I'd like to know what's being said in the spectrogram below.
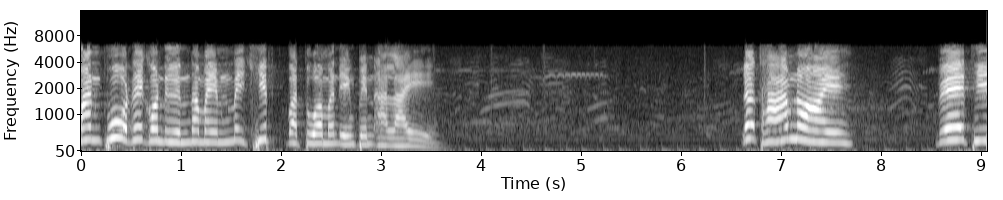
มันพูดให้คนอื่นทำไมมันไม่คิดว่าตัวมันเองเป็นอะไร แล้ว ถามหน่อย เวที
